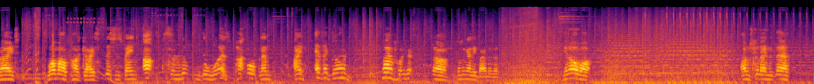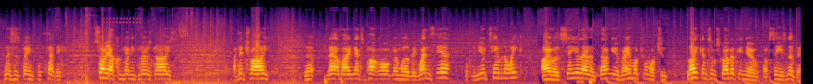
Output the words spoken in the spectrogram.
Right, one more pack guys. This has been absolutely the worst pack opening I've ever done. 500, oh, doesn't get any better, it? You know what? I'm just gonna end it there. This has been pathetic. Sorry I couldn't get any blues guys. I did try. Now my next pack opening will be Wednesday with the new team of the week. I will see you then and thank you very much for watching. Like and subscribe if you're new. I'll see you in a bit.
